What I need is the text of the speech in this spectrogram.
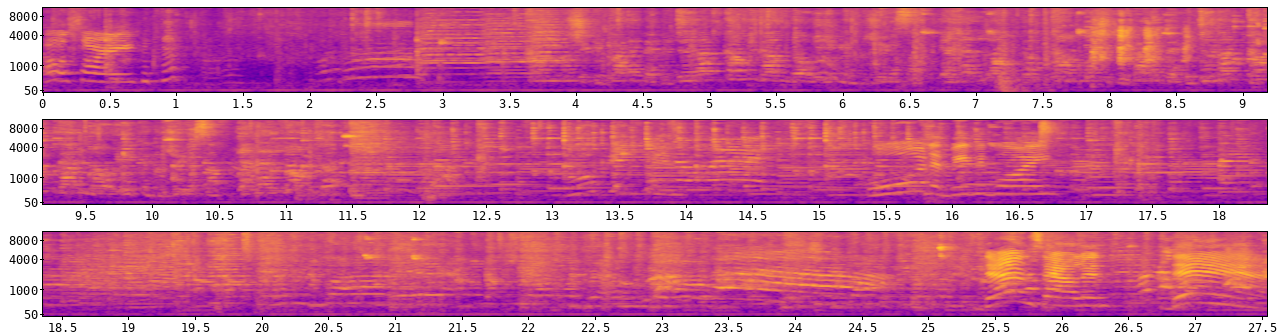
Oh, sorry. Oh, your body, baby, Dance, Alan.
